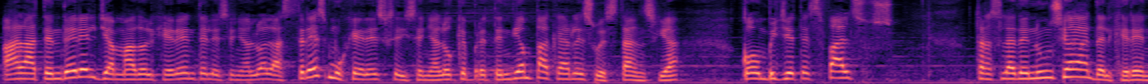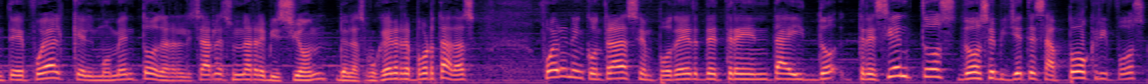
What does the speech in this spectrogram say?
Al atender el llamado, el gerente le señaló a las tres mujeres y señaló que pretendían pagarle su estancia con billetes falsos. Tras la denuncia del gerente fue al que el momento de realizarles una revisión de las mujeres reportadas fueron encontradas en poder de 32 312 billetes apócrifos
